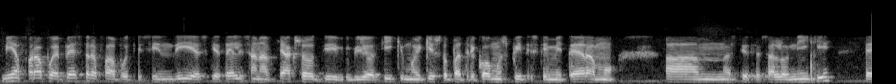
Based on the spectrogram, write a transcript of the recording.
μία φορά που επέστρεφα από τις Ινδίες και θέλησα να φτιάξω τη βιβλιοθήκη μου εκεί στο πατρικό μου σπίτι στη μητέρα μου α, στη Θεσσαλονίκη ε,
